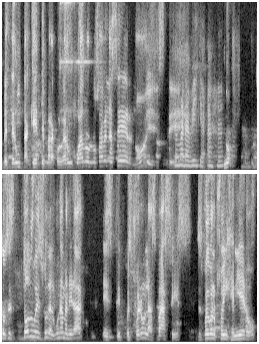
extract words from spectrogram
meter un taquete para colgar un cuadro, lo saben hacer, ¿no? Este, Qué maravilla. Ajá. ¿no? Entonces, todo eso de alguna manera, este, pues fueron las bases. Después, bueno, pues soy ingeniero,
